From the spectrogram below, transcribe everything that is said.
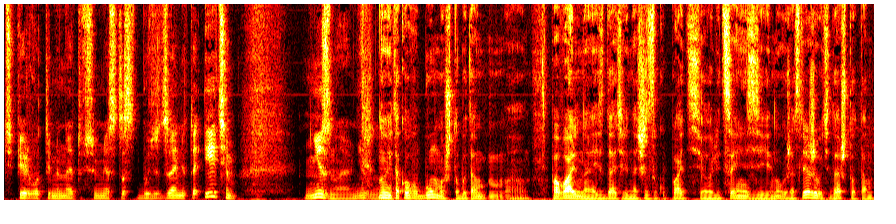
теперь вот именно это все место будет занято этим. Не знаю, не знаю. Ну и такого бума, чтобы там э, повально издатели начали закупать э, лицензии. Ну, вы же отслеживаете, да, что там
